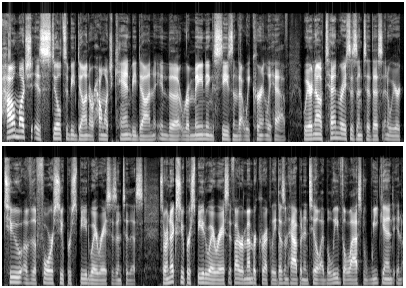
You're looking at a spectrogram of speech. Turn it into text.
how much is still to be done or how much can be done in the remaining season that we currently have. We are now 10 races into this, and we are two of the four super speedway races into this. So, our next super speedway race, if I remember correctly, doesn't happen until I believe the last weekend in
